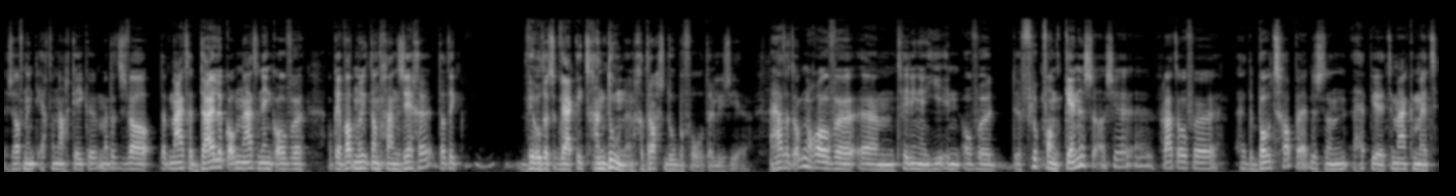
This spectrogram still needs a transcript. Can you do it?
zelf niet echt naar gekeken. Maar dat, is wel, dat maakt het duidelijker om na te denken over: oké, wat moet ik dan gaan zeggen dat ik wil dat werkelijk iets gaan doen? Een gedragsdoel bijvoorbeeld realiseren. Hij had het ook nog over um, twee dingen hierin: over de vloek van kennis. Als je uh, praat over uh, de boodschappen. Dus dan heb je te maken met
